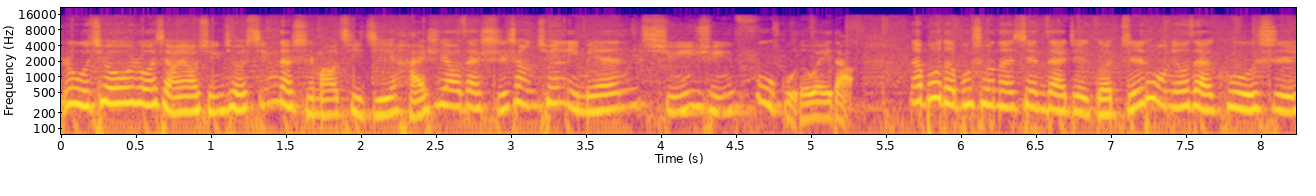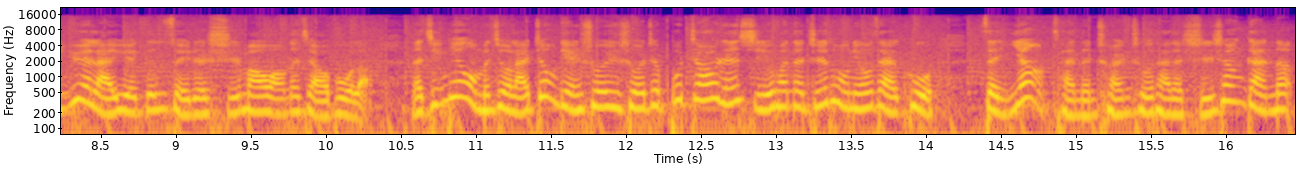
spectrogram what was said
入秋若想要寻求新的时髦契机，还是要在时尚圈里面寻一寻复古的味道。那不得不说呢，现在这个直筒牛仔裤是越来越跟随着时髦王的脚步了。那今天我们就来重点说一说这不招人喜欢的直筒牛仔裤，怎样才能穿出它的时尚感呢？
